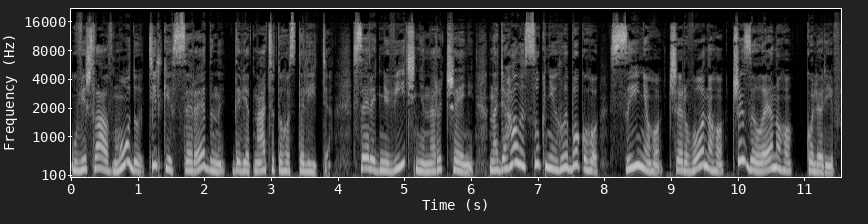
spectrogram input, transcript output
увійшла в моду тільки з середини 19 століття. Середньовічні наречені надягали сукні глибокого синього, червоного чи зеленого кольорів.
